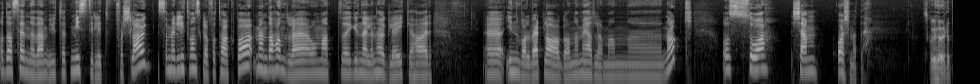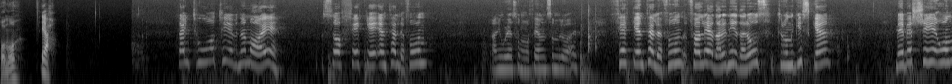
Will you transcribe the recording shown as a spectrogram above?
Og da sender de ut et mistillitsforslag som er litt vanskelig å få tak på, men det handler om at Gunn Ellen Høgle ikke har involvert lagene og medlemmene nok. Og så kommer årsmøtet. Skal vi høre på noe? Ja. Den 22. mai så fikk jeg en telefon Han gjorde det sommerferien som Roar. Fikk en telefon fra leder i Nidaros, Trond Giske, med beskjed om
